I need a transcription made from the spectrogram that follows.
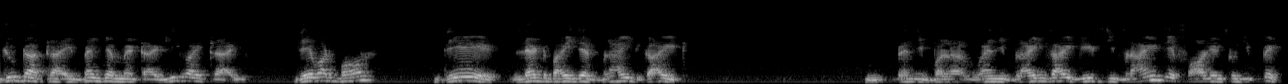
Judah tribe, Benjamin tribe, Levi tribe, they were born, they led by their blind guide. When the, when the blind guide leads the blind, they fall into the pit.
